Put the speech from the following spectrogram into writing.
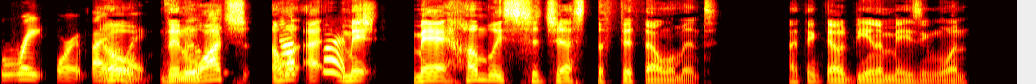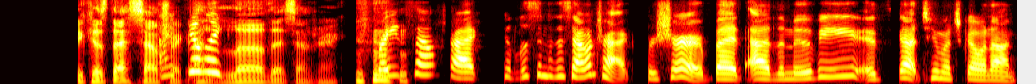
great for it. By the oh, way, then Movie, watch. I want. I, may, may I humbly suggest the Fifth Element? I think that would be an amazing one because that soundtrack. I, feel like- love that soundtrack. great soundtrack. Could listen to the soundtrack for sure. But uh, the movie, it's got too much going on.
